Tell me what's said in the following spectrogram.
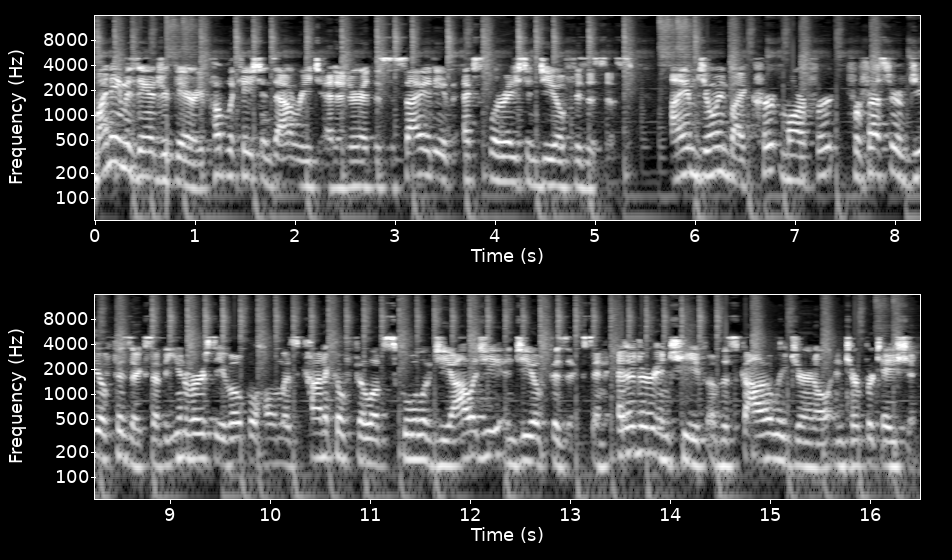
My name is Andrew Geary, Publications Outreach Editor at the Society of Exploration Geophysicists. I am joined by Kurt Marfurt, Professor of Geophysics at the University of Oklahoma's ConocoPhillips School of Geology and Geophysics and Editor in Chief of the scholarly journal Interpretation.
